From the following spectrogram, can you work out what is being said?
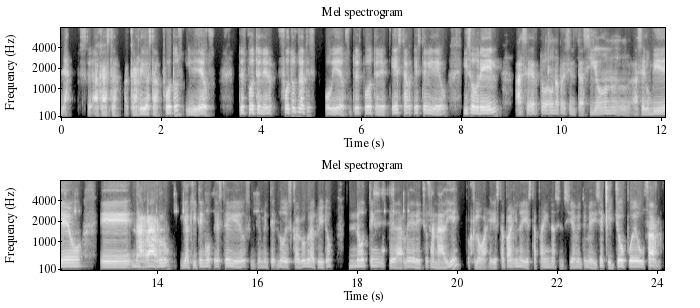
Ya, acá está, acá arriba está, fotos y videos. Entonces puedo tener fotos gratis o videos. Entonces puedo tener esta, este video y sobre él hacer toda una presentación, hacer un video, eh, narrarlo. Y aquí tengo este video, simplemente lo descargo gratuito. No tengo que darle derechos a nadie porque lo bajé de esta página y esta página sencillamente me dice que yo puedo usarlo.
